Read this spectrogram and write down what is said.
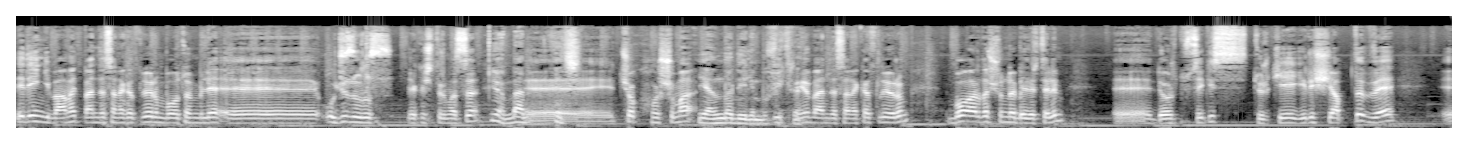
dediğin gibi Ahmet ben de sana katılıyorum bu otomobile e, ucuz Urus yakıştırması Yok, ben e, hiç çok hoşuma yanında değilim bu fikre. Ben de sana katılıyorum. Bu arada şunu da belirtelim. E, 408 Türkiye'ye giriş yaptı ve e,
